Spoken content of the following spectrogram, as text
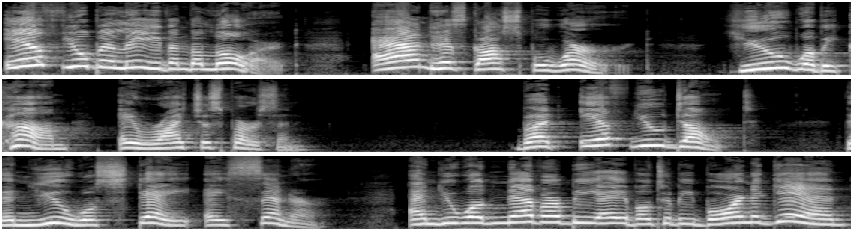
If you believe in the Lord and his gospel word, you will become a righteous person. But if you don't, then you will stay a sinner and you will never be able to be born again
